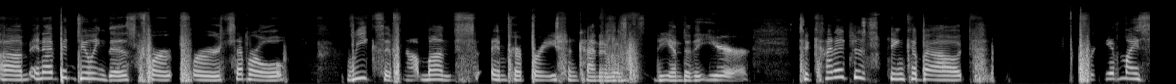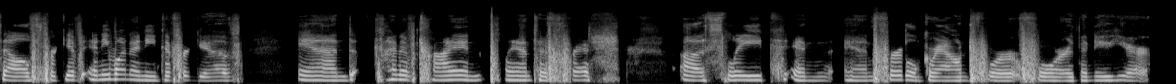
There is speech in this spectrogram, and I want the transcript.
um, and I've been doing this for for several weeks, if not months, in preparation, kind of of the end of the year, to kind of just think about forgive myself, forgive anyone I need to forgive, and kind of try and plant a fresh uh, slate and and fertile ground for for the new year.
